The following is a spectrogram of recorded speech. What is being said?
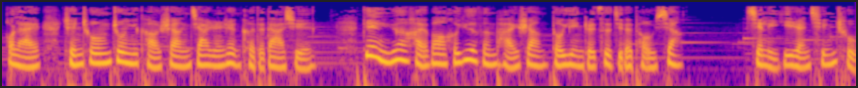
后来，陈冲终于考上家人认可的大学，电影院海报和月份牌上都印着自己的头像。心里依然清楚，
